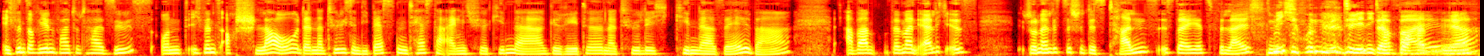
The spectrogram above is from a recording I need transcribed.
Ich finde es auf jeden Fall total süß und ich finde es auch schlau, denn natürlich sind die besten Tester eigentlich für Kindergeräte natürlich Kinder selber. Aber wenn man ehrlich ist, journalistische Distanz ist da jetzt vielleicht nicht unbedingt dabei. vorhanden, ja.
